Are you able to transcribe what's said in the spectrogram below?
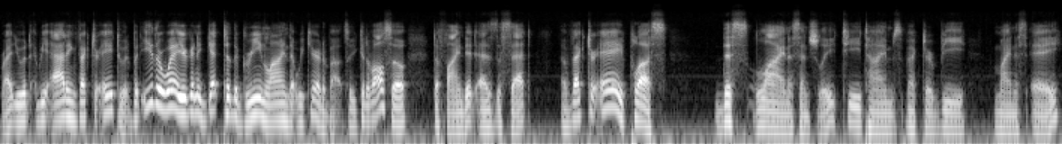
Right? You would be adding vector a to it. But either way, you're going to get to the green line that we cared about. So you could have also defined it as the set of vector a plus this line, essentially, t times vector b minus a,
